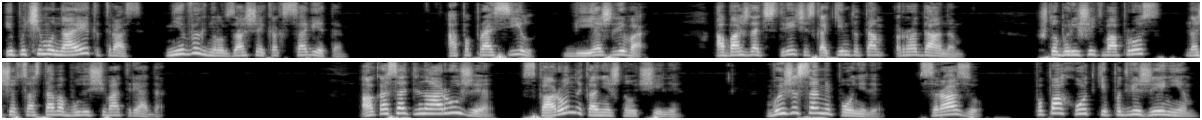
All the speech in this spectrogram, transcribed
И почему на этот раз не выгнал в зашей, как с совета, а попросил вежливо обождать встречи с каким-то там Роданом, чтобы решить вопрос насчет состава будущего отряда. А касательно оружия, с короны, конечно, учили. Вы же сами поняли. Сразу, по походке, по движениям,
